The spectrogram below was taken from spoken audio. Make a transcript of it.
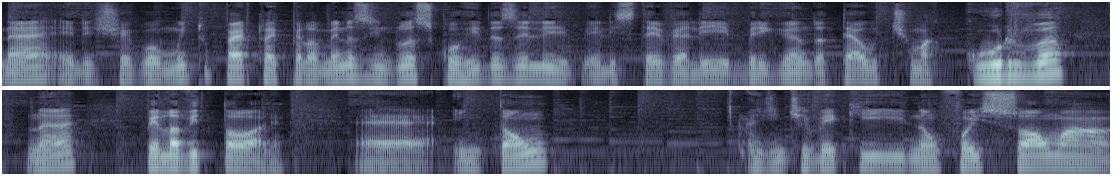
né? Ele chegou muito perto aí, pelo menos em duas corridas ele, ele esteve ali brigando até a última curva, né? Pela vitória. É, então a gente vê que não foi só uma,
